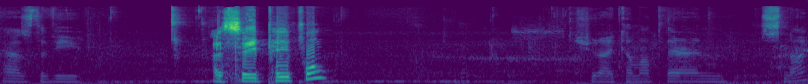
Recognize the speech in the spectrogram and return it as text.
How's the view? I see people. Should I come up there and snipe?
